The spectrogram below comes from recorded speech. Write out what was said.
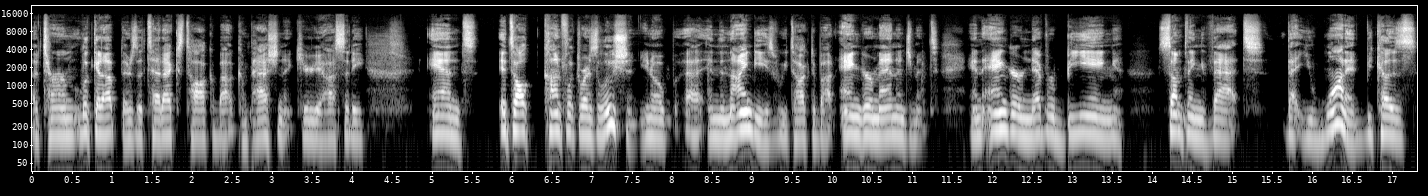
a term. Look it up. There's a TEDx talk about compassionate curiosity. And it's all conflict resolution. You know, uh, in the 90s, we talked about anger management and anger never being something that that you wanted because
